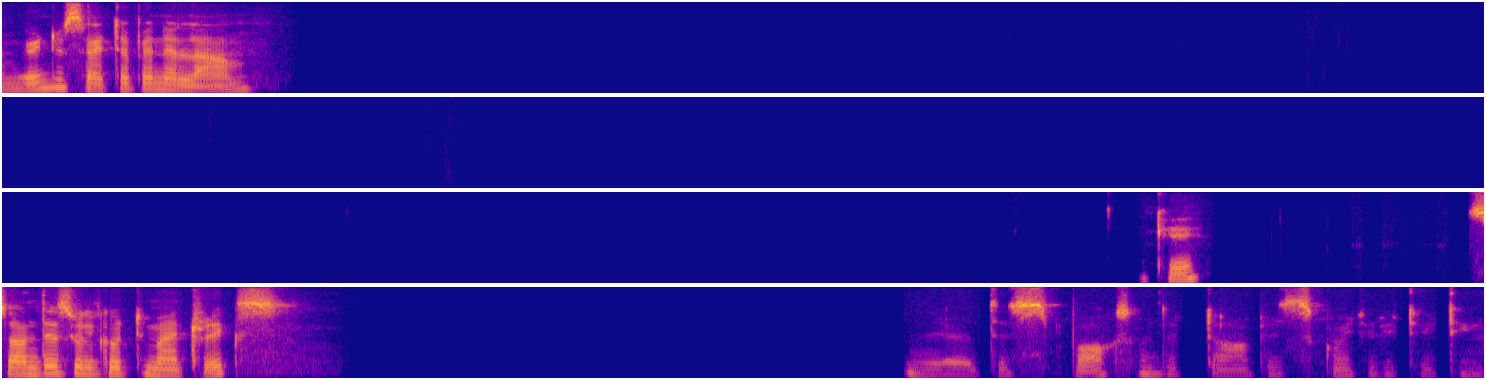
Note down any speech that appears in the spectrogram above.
I'm going to set up an alarm. Okay. So on this, we'll go to matrix. Yeah, this box on the top is quite irritating.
